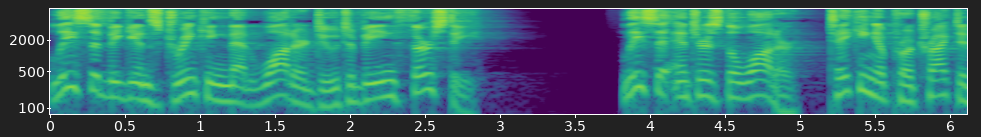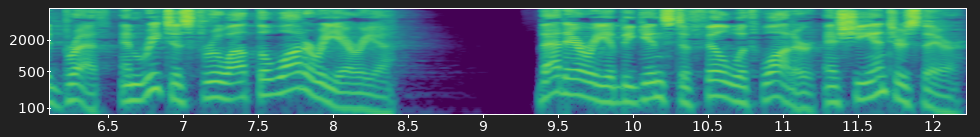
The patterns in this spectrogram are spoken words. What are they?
Lisa begins drinking that water due to being thirsty. Lisa enters the water, taking a protracted breath and reaches throughout the watery area. That area begins to fill with water as she enters there.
